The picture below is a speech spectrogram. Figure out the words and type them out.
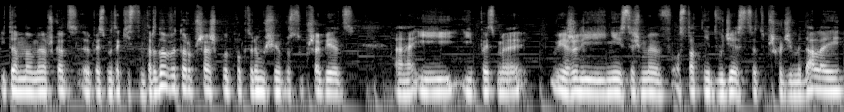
i tam mamy na przykład, powiedzmy, taki standardowy tor przeszkód, po którym musimy po prostu przebiec i, i powiedzmy, jeżeli nie jesteśmy w ostatniej 20, to przechodzimy dalej,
